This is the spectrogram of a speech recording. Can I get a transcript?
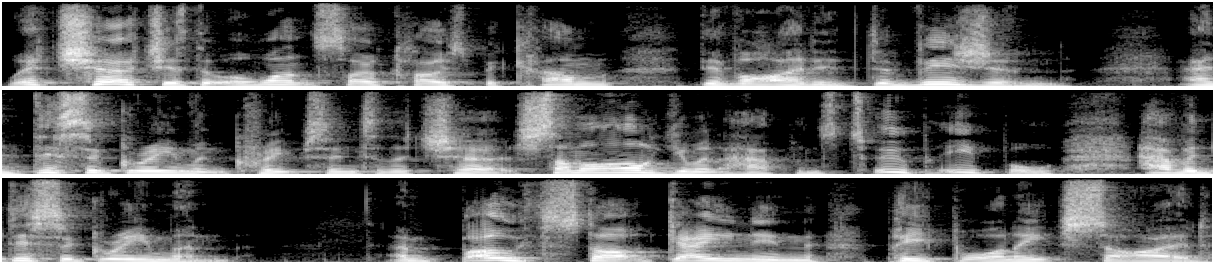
Where churches that were once so close become divided, division and disagreement creeps into the church. Some argument happens, two people have a disagreement and both start gaining people on each side.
